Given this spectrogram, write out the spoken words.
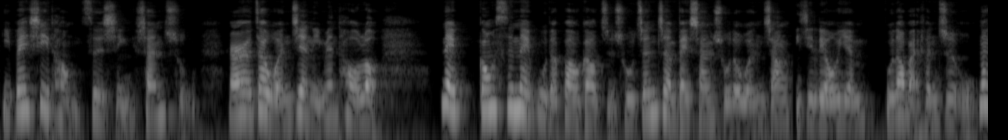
已被系统自行删除。然而，在文件里面透露，内公司内部的报告指出，真正被删除的文章以及留言不到百分之五。那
